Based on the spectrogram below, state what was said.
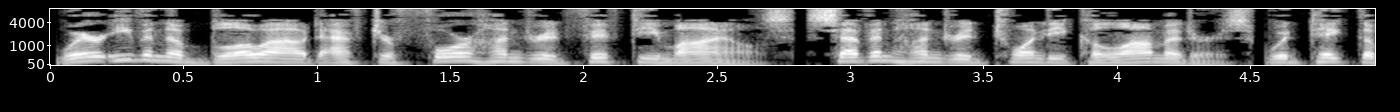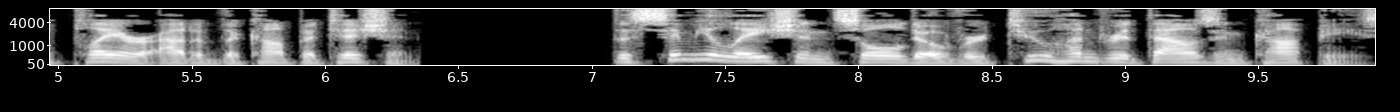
where even a blowout after 450 miles 720 kilometers would take the player out of the competition. The simulation sold over 200,000 copies.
